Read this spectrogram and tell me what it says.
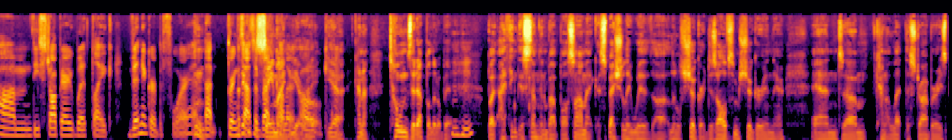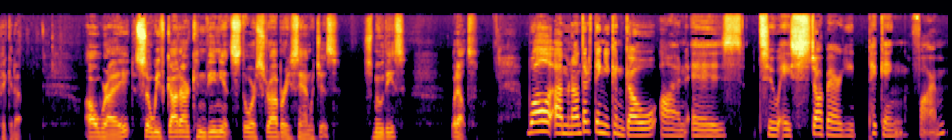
um, the strawberry with like vinegar before, and that Hmm. I brings out the the red same color. idea, oh, right? okay. Mm-hmm. Yeah, kind of tones it up a little bit. But I think there's something about balsamic, especially with uh, a little sugar. Dissolve some sugar in there and um, kind of let the strawberries pick it up. All right, so we've got our convenience store strawberry sandwiches, smoothies. What else? Well, um, another thing you can go on is to a strawberry picking farm.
